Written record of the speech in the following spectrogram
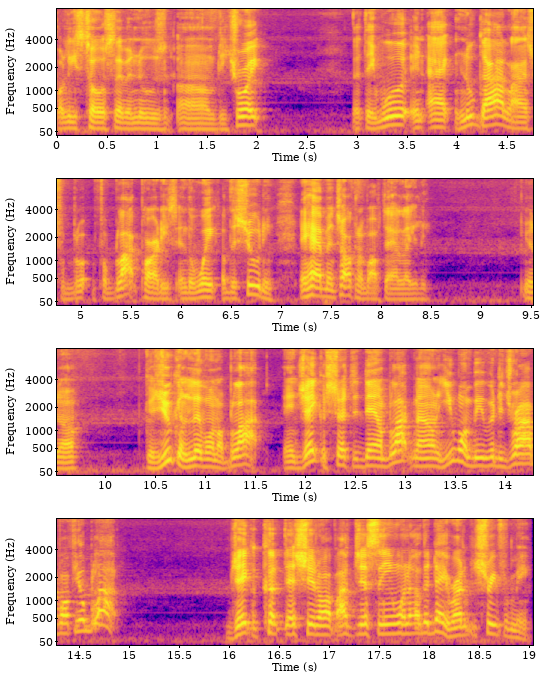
Police told 7 News um, Detroit that they would enact new guidelines for for block parties in the wake of the shooting. They have been talking about that lately. You know, because you can live on a block and Jacob shut the damn block down and you won't be able to drive off your block. Jacob cut that shit off. I just seen one the other day right up the street from me.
